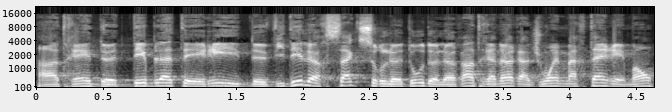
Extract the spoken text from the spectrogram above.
en train de déblatérer et de vider leur sac sur le dos de leur entraîneur adjoint Martin Raymond.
